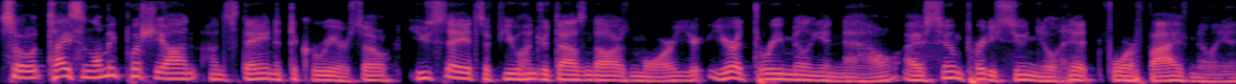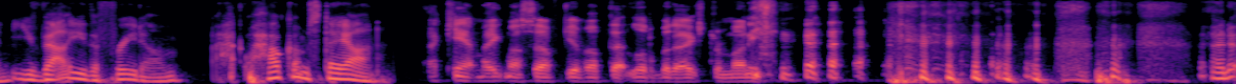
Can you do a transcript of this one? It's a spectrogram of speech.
So Tyson, let me push you on on staying at the career. So you say it's a few hundred thousand dollars more. You're you're at three million now. I assume pretty soon you'll hit four or five million. You value the freedom. How, how come stay on? I can't make myself give up that little bit of extra money. I know.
